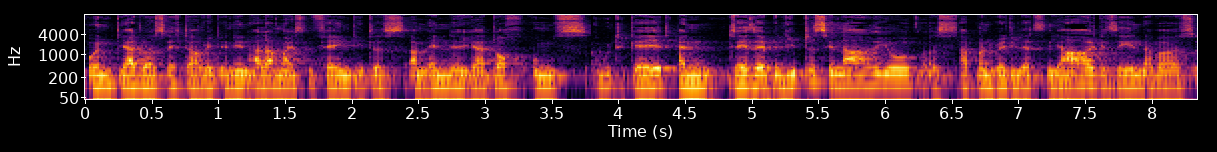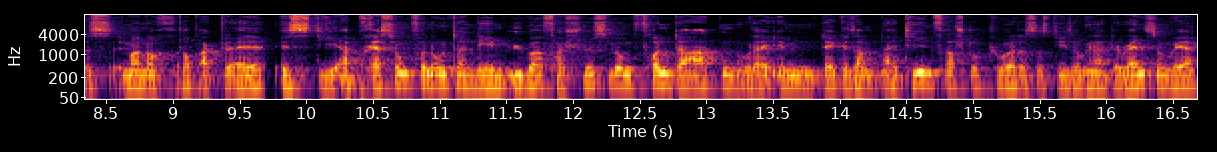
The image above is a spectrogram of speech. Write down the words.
Und ja, du hast recht, David, in den allermeisten Fällen geht es am Ende ja doch ums gute Geld. Ein sehr, sehr beliebtes Szenario. Das hat man über die letzten Jahre gesehen, aber es ist immer noch top aktuell aktuell, ist die Erpressung von Unternehmen über Verschlüsselung von Daten oder eben der gesamten IT-Infrastruktur. Das ist die sogenannte Ransomware,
